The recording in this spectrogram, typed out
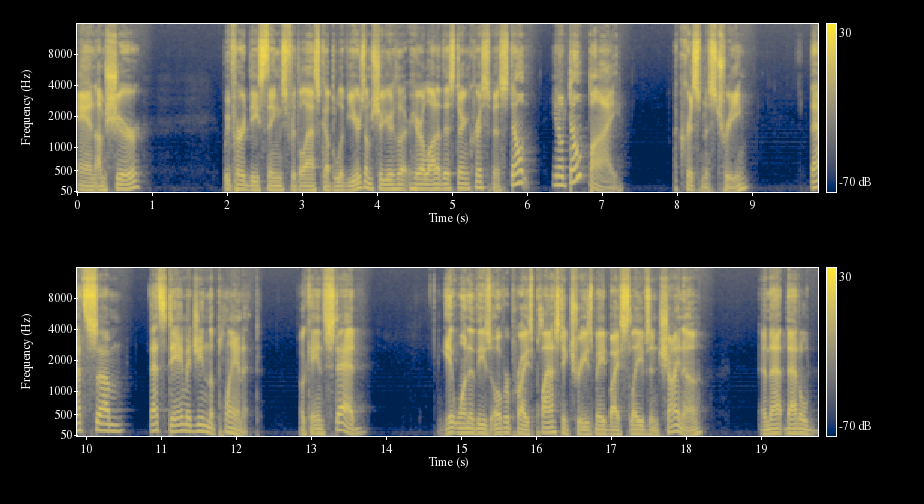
And I'm sure we've heard these things for the last couple of years. I'm sure you hear a lot of this during Christmas. Don't, you know, don't buy a Christmas tree. That's um that's damaging the planet. Okay, instead, get one of these overpriced plastic trees made by slaves in China, and that that'll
